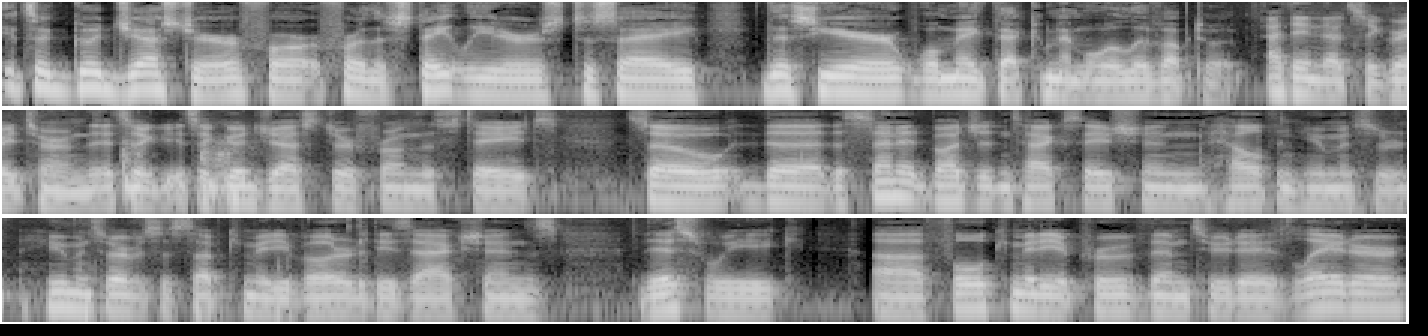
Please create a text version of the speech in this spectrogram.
it's a good gesture for for the state leaders to say this year we'll make that commitment. We'll live up to it. I think that's a great term. It's a it's a good gesture from the state. So the the Senate Budget and Taxation, Health and Human Human Services Subcommittee voted these actions this week. Uh, full committee approved them two days later.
